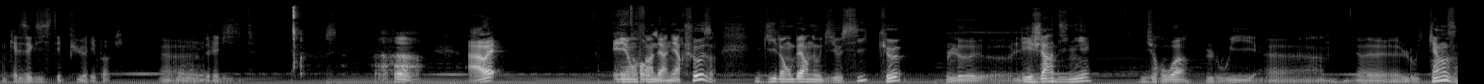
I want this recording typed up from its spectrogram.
Donc elles n'existaient plus à l'époque euh, de la visite. Ah, ah. Ah ouais Et Étrange. enfin, dernière chose, Guy Lambert nous dit aussi que le, les jardiniers du roi Louis, euh, euh, Louis XV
